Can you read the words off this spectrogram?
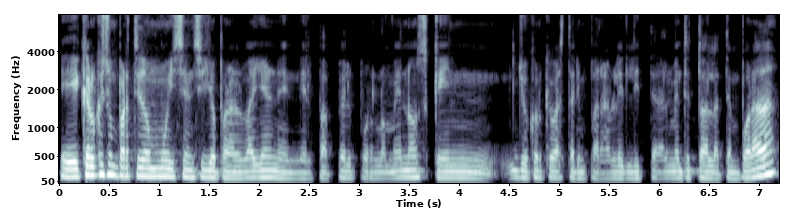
Eh, creo que es un partido muy sencillo para el Bayern en el papel, por lo menos. Kane, yo creo que va a estar imparable literalmente toda la temporada.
